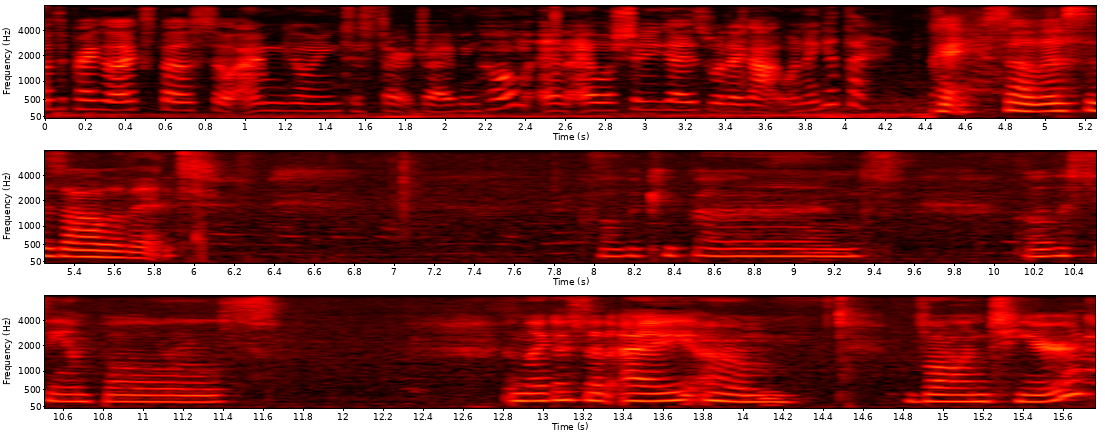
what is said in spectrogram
with the Prego Expo, so I'm going to start driving home and I will show you guys what I got when I get there. Okay, so this is all of it. All the coupons, all the samples. And like I said, I um, volunteered.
